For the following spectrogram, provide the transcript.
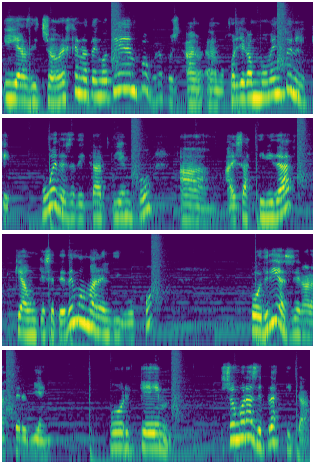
y has dicho, es que no tengo tiempo, bueno, pues a, lo mejor llega un momento en el que puedes dedicar tiempo a, esa actividad que aunque se te dé muy mal el dibujo, podrías llegar a hacer bien, porque son horas de práctica.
